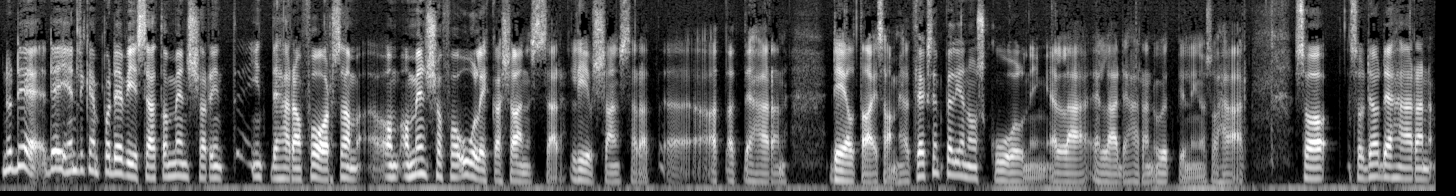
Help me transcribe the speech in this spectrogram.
No det, det är egentligen på det viset att om människor inte, inte det här får sam, om, om människor får olika chanser, livschanser att, eh, att, att det här delta i samhället, till exempel genom skolning eller, eller det här utbildning och så här. Så, så då det här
